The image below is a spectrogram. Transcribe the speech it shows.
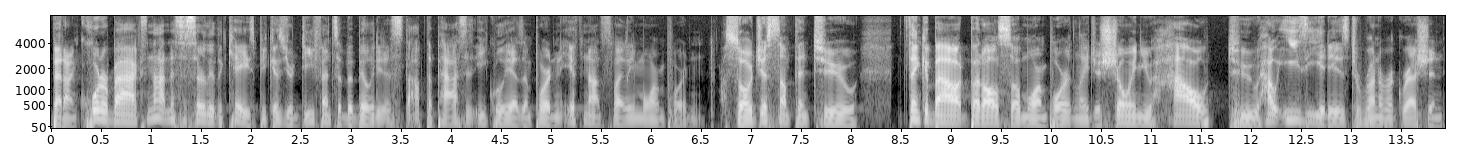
bet on quarterbacks. Not necessarily the case because your defensive ability to stop the pass is equally as important, if not slightly more important. So just something to think about, but also more importantly, just showing you how to how easy it is to run a regression.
